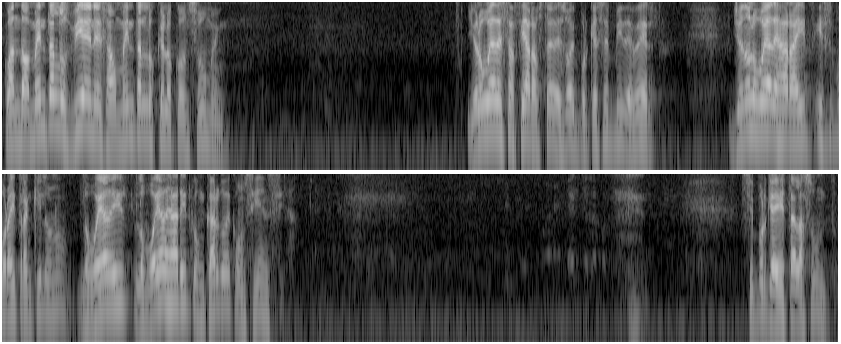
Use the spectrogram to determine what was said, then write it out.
Cuando aumentan los bienes, aumentan los que lo consumen. Yo lo voy a desafiar a ustedes hoy porque ese es mi deber. Yo no los voy a dejar ir, irse por ahí tranquilo, no. Lo voy a, ir, lo voy a dejar ir con cargo de conciencia. Sí, porque ahí está el asunto.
